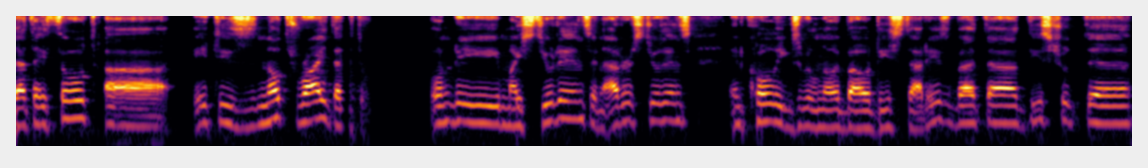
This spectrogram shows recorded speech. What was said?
that I thought uh, it is not right that only my students and other students and colleagues will know about these studies, but uh, this should uh,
